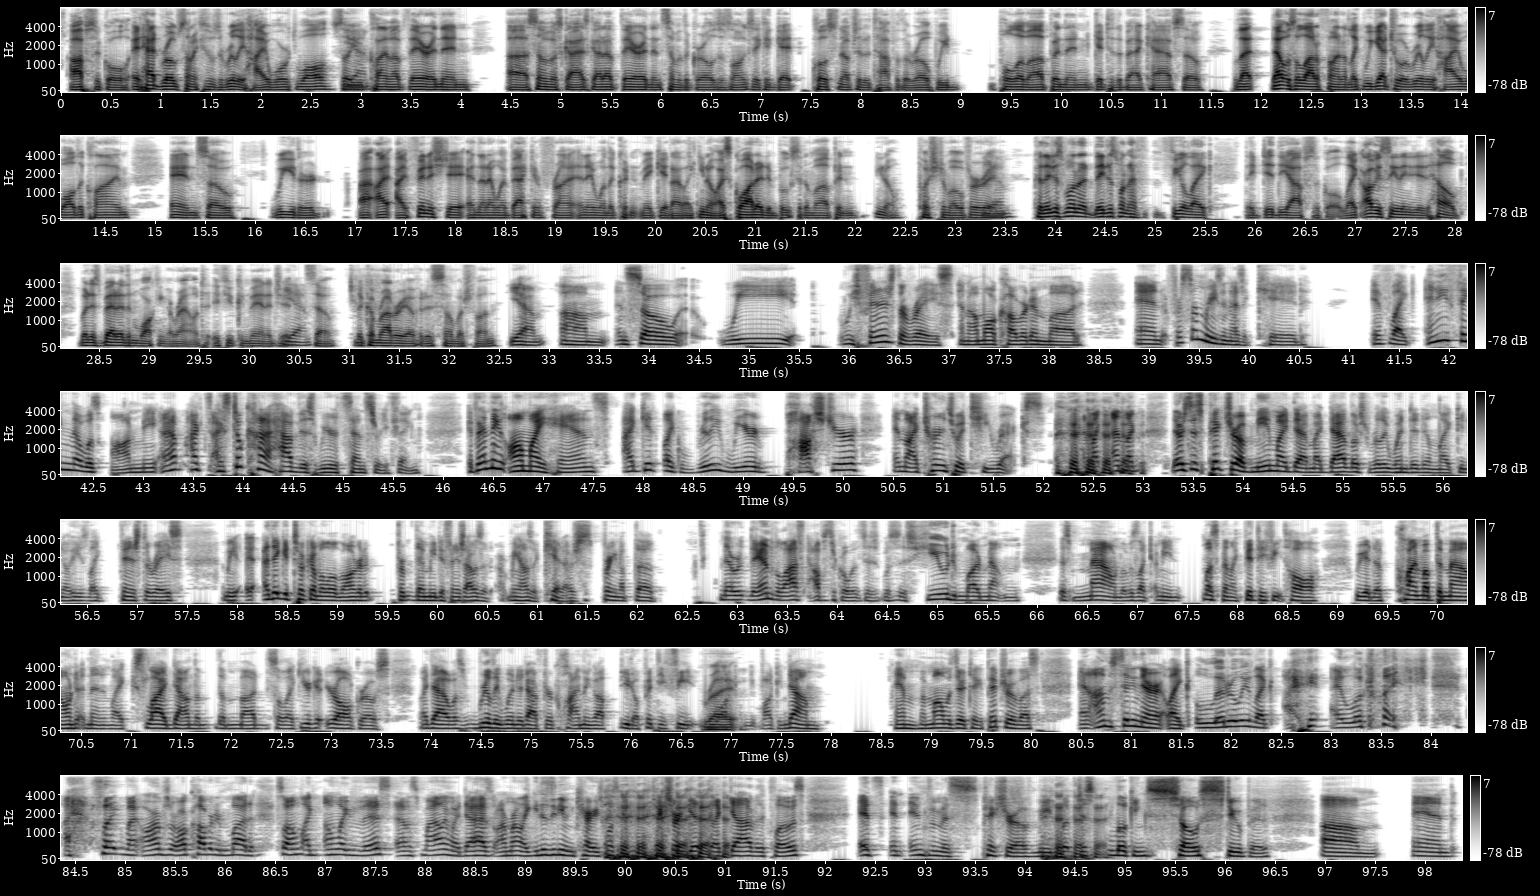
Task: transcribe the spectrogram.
obstacle. It had ropes on it because it was a really high warped wall, so Yeah. you'd climb up there, and then uh, some of us guys got up there, and then some of the girls, as long as they could get close enough to the top of the rope, we'd pull them up and then get to the back half. So that that was a lot of fun. Like we got to a really high wall to climb, and so we either I, I finished it and then I went back in front, and anyone that couldn't make it, I like you know I squatted and boosted them up and you know pushed them over, Yeah. and because they just want to they just want to feel like they did the obstacle. Like obviously they needed help, but it's better than walking around if you can manage it. Yeah. So the camaraderie of it is so much fun. Yeah. Um and so we we finished the race and I'm all covered in mud and for some reason as a kid if like anything that was on me, and I, I, I still kind of have this weird sensory thing. If anything's on my hands, I get like really weird posture, and I turn into a T Rex. And like, and like, there's this picture of me and my dad. My dad looks really winded, and like, you know, he's like finished the race. I mean, I- think it took him a little longer to, for than me to finish. I was, I mean, I was a kid. I was just bringing up the. There, were- the end of the last obstacle was this was this huge mud mountain, this mound that was like, I mean, must have been like 50 feet tall. We had to climb up the mound and then like slide down the, the mud. So like you're you're all gross. My dad was really winded after climbing up, you know, 50 feet, Right. Walking, walking down. And my mom was there to take a picture of us, and I'm sitting there like literally like I I look like I have like my arms are all covered in mud, so I'm like I'm like this, and I'm smiling. My dad has arm around like he doesn't even care. He just wants to get the picture and get like get out of his clothes. It's an infamous picture of me li- just looking so stupid. Um, and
